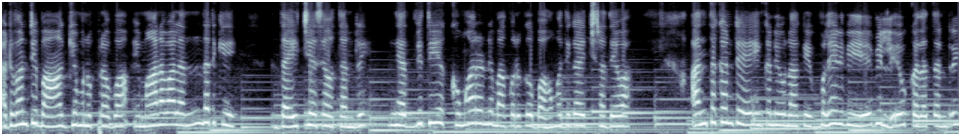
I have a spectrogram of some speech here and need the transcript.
అటువంటి భాగ్యమును ప్రభు ఈ మానవాళ్ళందరికీ దయచేసావు తండ్రి. నీ అద్వితీయ కుమారుణ్ణి మా కొరకు బహుమతిగా ఇచ్చిన దేవా అంతకంటే ఇంకా నువ్వు నాకు ఇవ్వలేనివి ఏమీ లేవు కదా తండ్రి.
